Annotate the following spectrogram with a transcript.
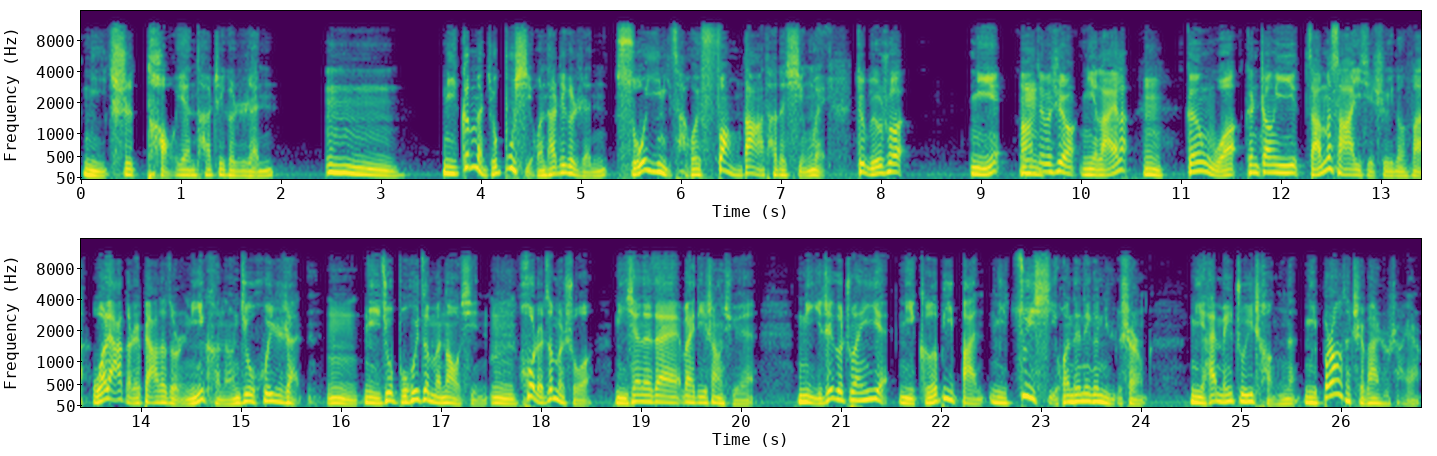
你是讨厌他这个人，嗯，你根本就不喜欢他这个人，所以你才会放大他的行为。就比如说你啊，嗯。这位室友你来了，嗯，跟我跟张一咱们仨一起吃一顿饭，我俩搁这吧嗒嘴儿你可能就会忍，嗯。你就不会这么闹心。嗯。或者这么说，你现在在外地上学，你这个专业，你隔壁班你最喜欢的那个女生，你还没追成呢，你不知道她吃饭时候啥样。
